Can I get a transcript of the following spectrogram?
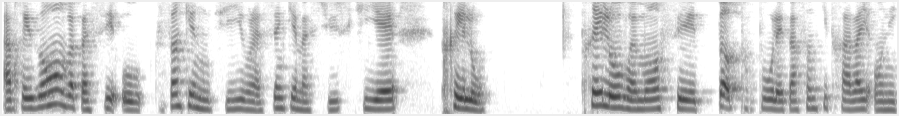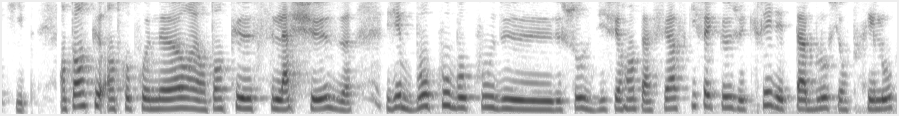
À présent, on va passer au cinquième outil, ou la cinquième astuce qui est Trello. Trello, vraiment, c'est top pour les personnes qui travaillent en équipe. En tant qu'entrepreneur et en tant que slasheuse, j'ai beaucoup, beaucoup de, choses différentes à faire, ce qui fait que je crée des tableaux sur Trello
